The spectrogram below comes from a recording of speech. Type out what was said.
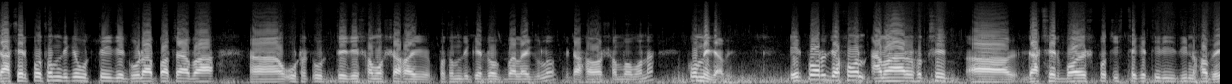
গাছের প্রথম দিকে উঠতেই যে গোড়া পচা বা উঠ- উঠতে যে সমস্যা হয়, প্রথম দিকে রোগ বালাইগুলো, এটা হওয়ার সম্ভাবনা কমে যাবে। এরপর যখন আমার হচ্ছে গাছের বয়স পঁচিশ থেকে তিরিশ দিন হবে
